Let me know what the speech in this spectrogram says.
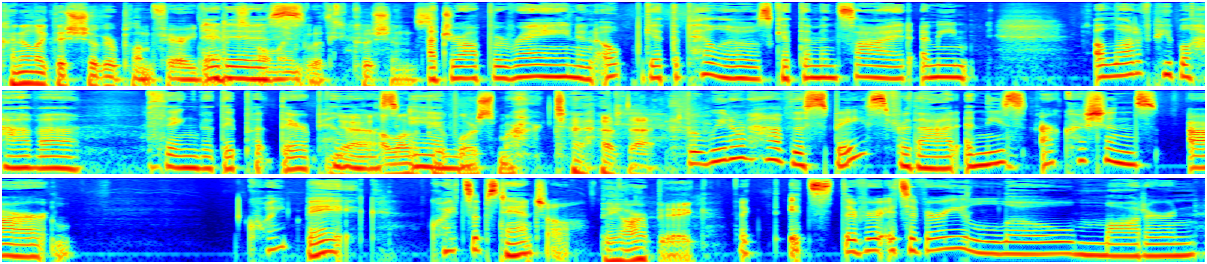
kind of like the sugar plum fairy dance, only with cushions. A drop of rain and oh, get the pillows, get them inside. I mean, a lot of people have a thing that they put their pillows yeah, a lot of people are smart to have that. but we don't have the space for that. And these our cushions are quite big, quite substantial. They are big. Like it's they're very it's a very low modern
